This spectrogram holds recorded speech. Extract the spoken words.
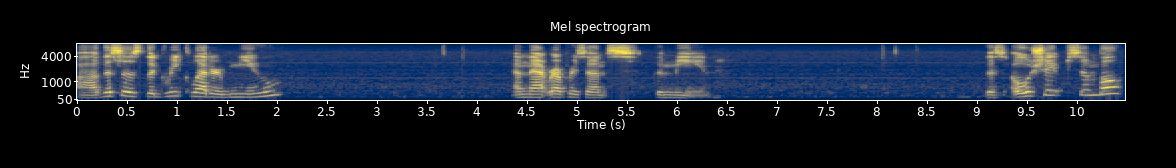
Uh, this is the Greek letter mu, and that represents the mean this O-shaped symbol.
